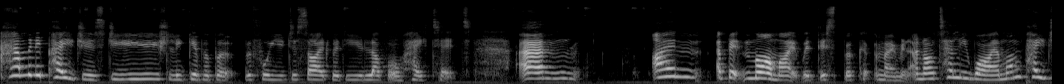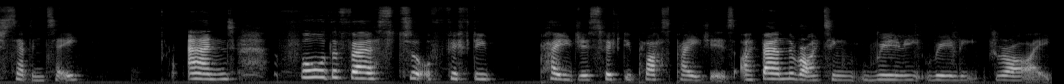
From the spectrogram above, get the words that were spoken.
how many pages do you usually give a book before you decide whether you love or hate it? Um, I'm a bit marmite with this book at the moment, and I'll tell you why. I'm on page 70, and for the first sort of 50 pages, 50 plus pages, I found the writing really, really dry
